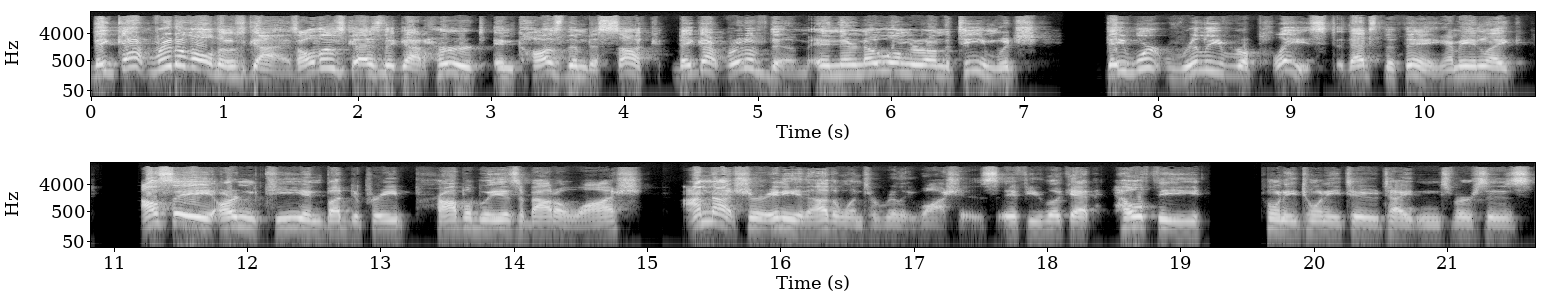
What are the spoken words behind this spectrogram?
they got rid of all those guys. All those guys that got hurt and caused them to suck, they got rid of them and they're no longer on the team, which they weren't really replaced. That's the thing. I mean, like, I'll say Arden Key and Bud Dupree probably is about a wash. I'm not sure any of the other ones are really washes. If you look at healthy 2022 Titans versus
